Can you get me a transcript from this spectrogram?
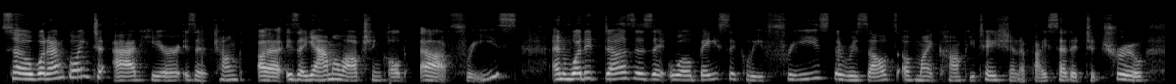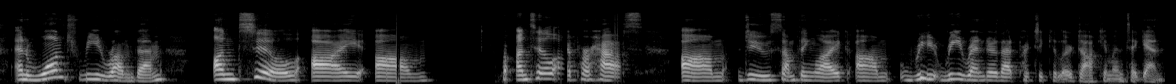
So what I'm going to add here is a chunk, uh, is a YAML option called uh, freeze. And what it does is it will basically freeze the results of my computation if I set it to true and won't rerun them until I, um, until I perhaps um, do something like um, re-render that particular document again.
